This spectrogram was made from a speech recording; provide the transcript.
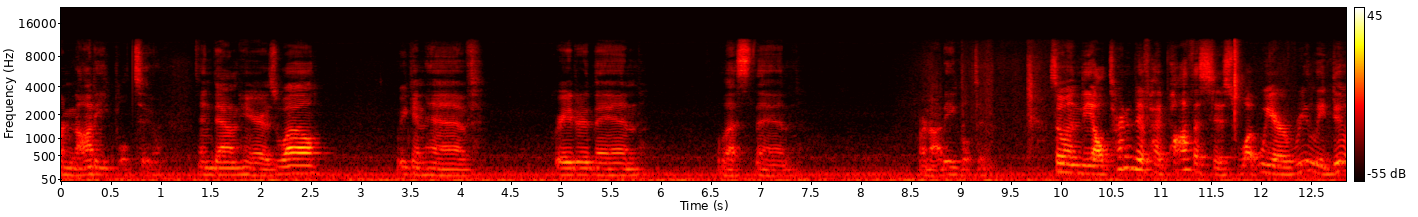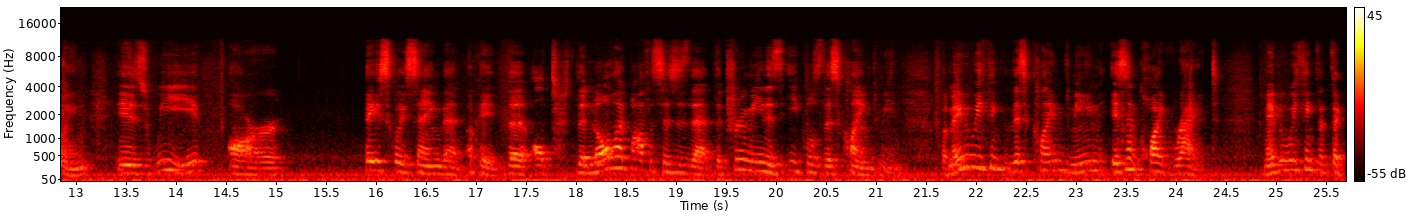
or not equal to. And down here as well, we can have greater than, less than, or not equal to. So in the alternative hypothesis, what we are really doing is we are basically saying that, okay, the, the null hypothesis is that the true mean is equals this claimed mean. But maybe we think this claimed mean isn't quite right. Maybe we think that the,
